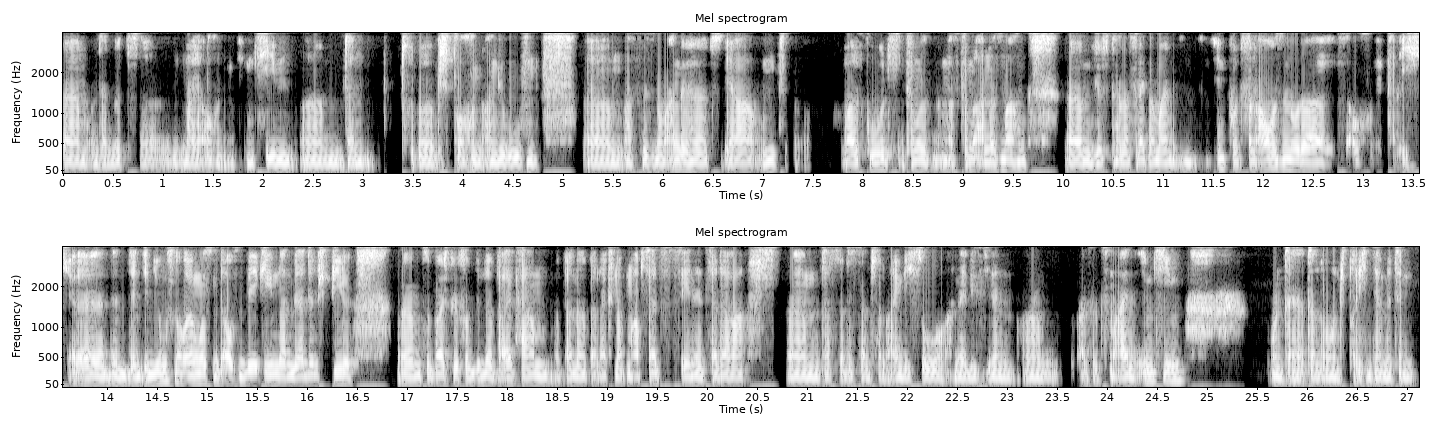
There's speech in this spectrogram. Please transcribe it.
Ähm, und dann wird äh, mal auch im, im Team ähm, dann drüber gesprochen, angerufen, ähm, hast du es noch angehört? Ja, und war es gut, können wir, was können wir anders machen? Ähm, hilft dann vielleicht nochmal ein Input von außen oder ist auch, kann ich äh, den, den, den Jungs noch irgendwas mit auf den Weg geben, dann während dem Spiel, ähm, zum Beispiel von Winterball kam, bei einer, bei einer knappen Abseitsszene etc., ähm, dass wir das dann schon eigentlich so analysieren. Ähm, also zum einen im Team und äh, dann auch entsprechend ja mit dem,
